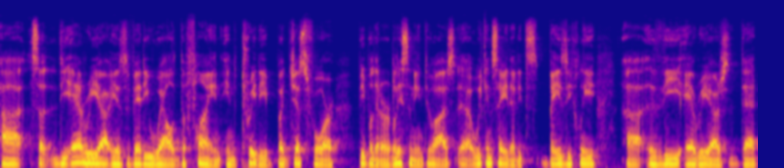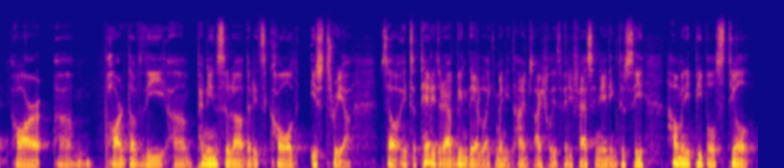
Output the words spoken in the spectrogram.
Uh, so the area is very well defined in the treaty, but just for people that are listening to us, uh, we can say that it's basically uh, the areas that are um, part of the um, peninsula that it's called Istria. So it's a territory. I've been there like many times. Actually, it's very fascinating to see how many people still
